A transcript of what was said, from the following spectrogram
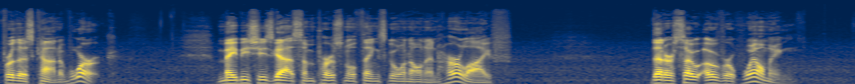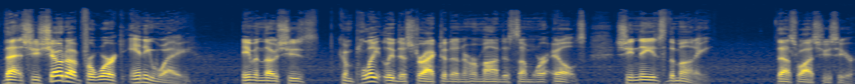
for this kind of work. Maybe she's got some personal things going on in her life that are so overwhelming that she showed up for work anyway, even though she's completely distracted and her mind is somewhere else. She needs the money. That's why she's here.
